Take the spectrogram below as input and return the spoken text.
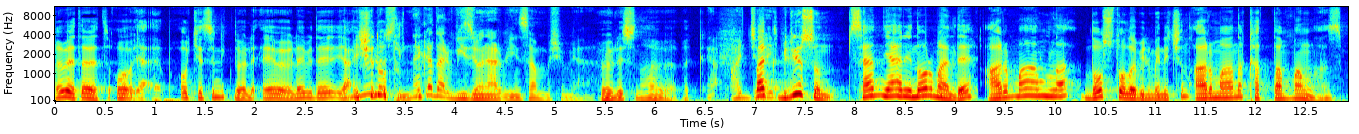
Evet evet. O ya, o kesinlikle öyle. Ev öyle. Bir de ya işi de. Ne kadar vizyoner bir insanmışım ya. Öylesin abi bak. ya Bak biliyorsun sen yani normalde armağanla dost olabilmen için armağana katlanman lazım.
